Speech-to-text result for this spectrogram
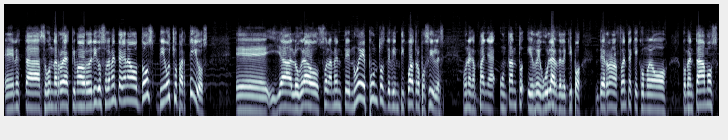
en esta segunda rueda, estimado Rodrigo, solamente ha ganado 2 de 8 partidos. Eh, y ha logrado solamente 9 puntos de 24 posibles una campaña un tanto irregular del equipo de Ronald Fuentes que como comentábamos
